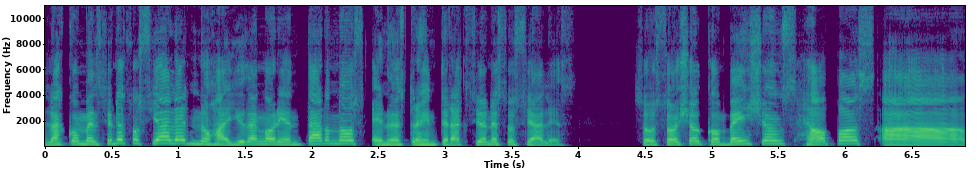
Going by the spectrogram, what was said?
Las convenciones sociales nos ayudan a orientarnos en nuestras interacciones sociales. So social conventions help us uh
